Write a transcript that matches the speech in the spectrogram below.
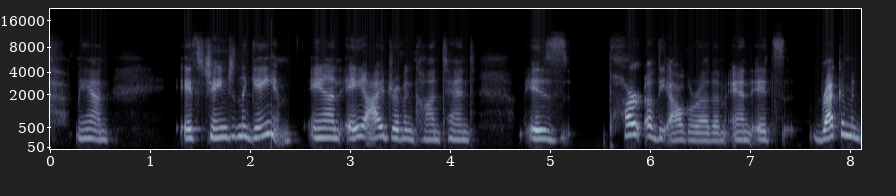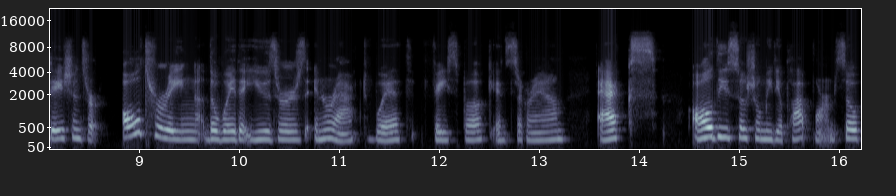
man, it's changing the game. And AI-driven content is part of the algorithm, and its recommendations are altering the way that users interact with Facebook, Instagram, X, all these social media platforms. So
